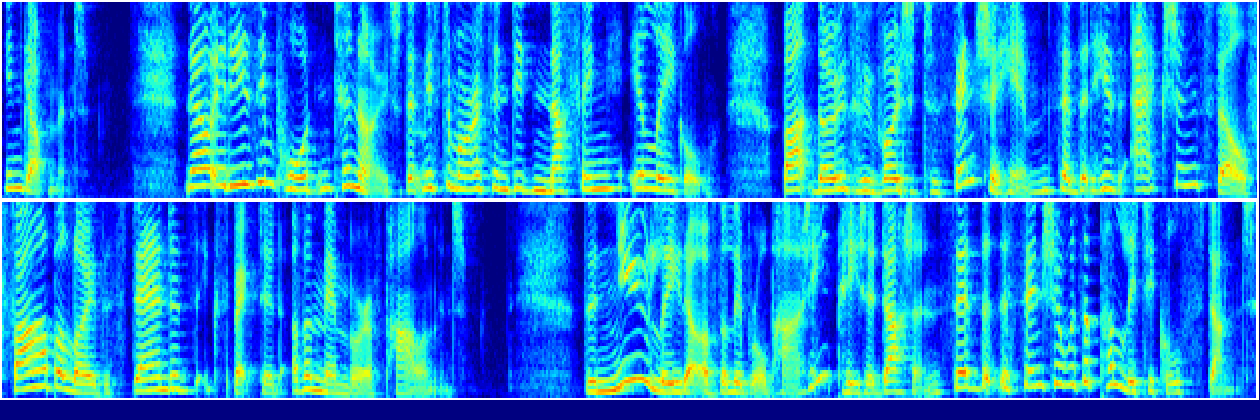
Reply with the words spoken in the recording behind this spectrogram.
in government. Now, it is important to note that Mr. Morrison did nothing illegal, but those who voted to censure him said that his actions fell far below the standards expected of a Member of Parliament. The new leader of the Liberal Party, Peter Dutton, said that the censure was a political stunt,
